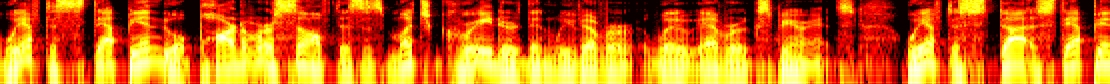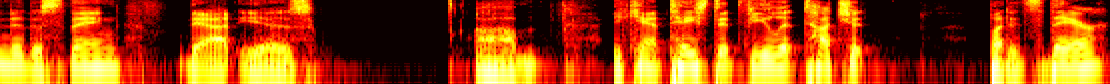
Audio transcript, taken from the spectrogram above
we have to step into a part of ourself that is much greater than we've ever we've ever experienced. We have to st- step into this thing that is um, you can't taste it, feel it, touch it, but it's there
